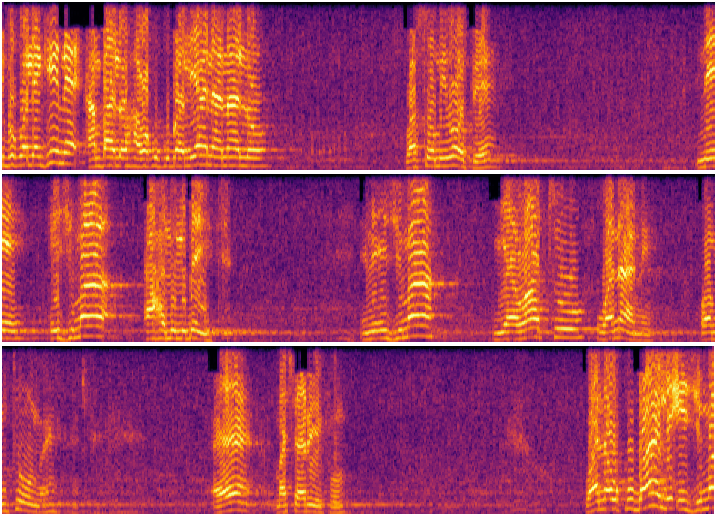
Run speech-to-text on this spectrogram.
chimbuko lingine ambalo hawakukubaliana nalo wasomi wote ni ijma ahlul bait. Ni ijma ya watu wa nani? Wa mtume. Eh masharifu. Wanaukubali ijma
